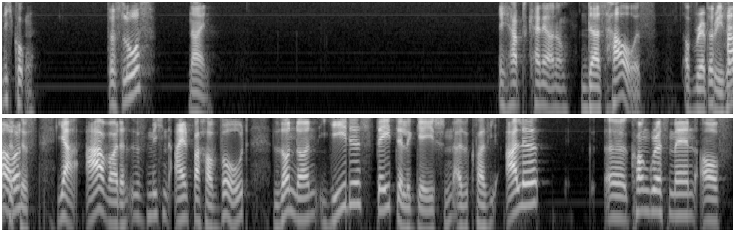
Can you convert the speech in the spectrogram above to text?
Nicht gucken. Das Los? Nein. Ich hab's keine Ahnung. Das House of Representatives. Ja, aber das ist nicht ein einfacher Vote, sondern jede State Delegation, also quasi alle äh, Congressmen auf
